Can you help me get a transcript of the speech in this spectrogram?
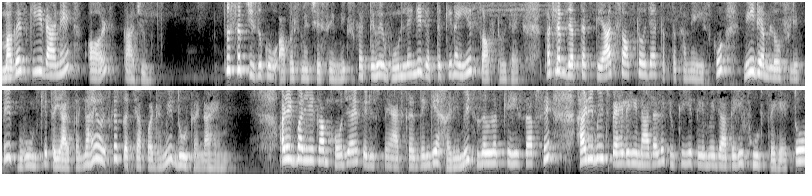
मगज की दाने और काजू। तो सब चीज़ों को आपस में अच्छे से मिक्स करते हुए भून लेंगे जब तक कि ना ये सॉफ्ट हो जाए। मतलब जब तक प्याज सॉफ्ट हो जाए, तब तक हमें इसको मीडियम लो फ्लेम पे भून के तैयार करना है और इसका कच्चापन हमें दूर करना है। और एक बार ये काम हो जाए, फिर इसमें ऐड कर देंगे हरी मिर्च ज़रूरत के हिसाब से। हरी मिर्च पहले ही ना डालें क्योंकि ये तेल में जाते ही फूटते हैं। तो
